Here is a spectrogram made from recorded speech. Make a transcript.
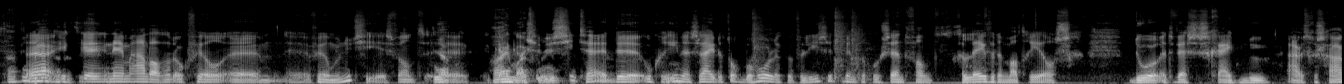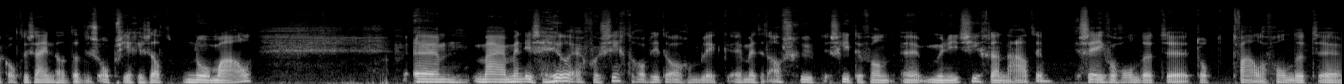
Staat niet Ja, ik is. eh, neem aan dat het ook veel, eh, eh, veel munitie is. Want Ja, eh, kijk, als je dus ziet, hè, de Oekraïners lijden toch behoorlijke verliezen. 20% van het geleverde materiaal sch- door het Westen schijnt nu uitgeschakeld te zijn. Dat, dat is op zich is dat normaal. Ehm, maar men is heel erg voorzichtig op dit ogenblik met het afschieten van eh, munitie, granaten. 700 eh, tot 1200, eh, eh,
